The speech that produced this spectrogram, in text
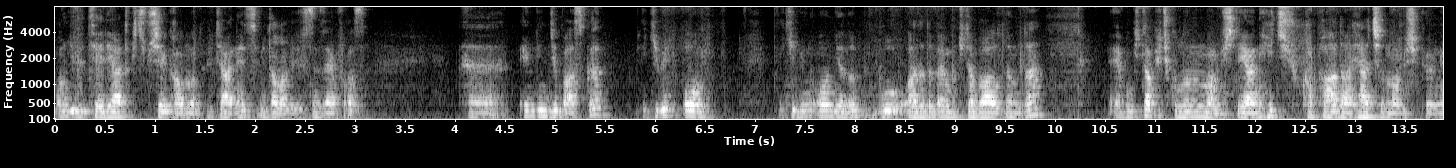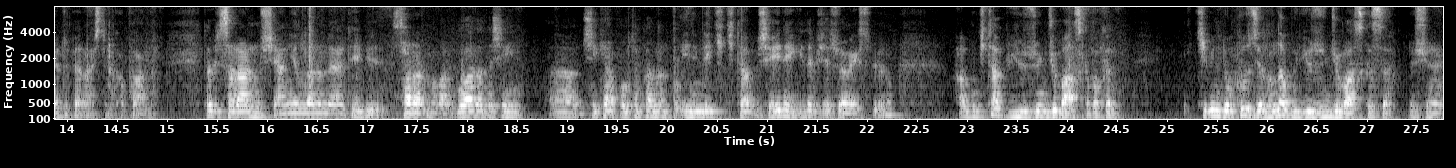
17 TL artık hiçbir şey kalmadı. Bir tane simit alabilirsiniz en fazla. Ee, 50. baskı 2010. 2010 yılı. Bu arada ben bu kitabı aldığımda e, bu kitap hiç kullanılmamıştı. Yani hiç kapağı dahi açılmamış görünüyordu. Ben açtım kapağını. Tabii sararmış yani yılların verdiği bir sararma var. Bu arada şeyin e, Şeker Portakal'ın elimdeki kitap şeyle ilgili de bir şey söylemek istiyorum. Bu kitap 100. baskı bakın. 2009 yılında bu 100. baskısı düşünün.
